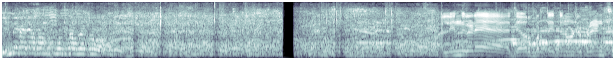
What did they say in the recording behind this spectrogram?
ಹಿಂದ್ಗಡೆ ಬಂದು ಕೂತ್ಕೋಬೇಕು. ಅಲ್ಲಿ ಹಿಂದ್ಗಡೆ ದೇವ್ರು ಬರ್ತೈತೆ ನೋಡ್ರಿ ಫ್ರೆಂಡ್ಸ್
